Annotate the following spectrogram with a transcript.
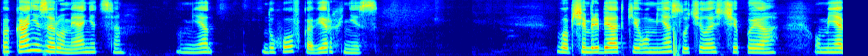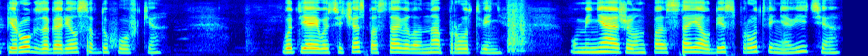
Пока не зарумянится. У меня духовка вверх-вниз. В общем, ребятки, у меня случилось ЧП. У меня пирог загорелся в духовке. Вот я его сейчас поставила на противень. У меня же он постоял без противня, видите?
